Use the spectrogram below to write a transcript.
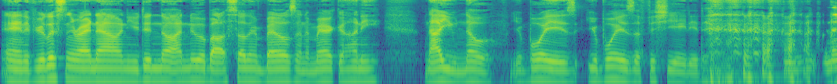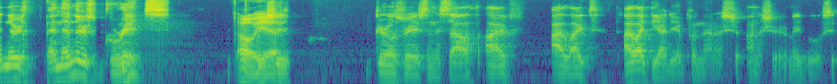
And if you're listening right now and you didn't know I knew about Southern Belles and American Honey, now you know your boy is your boy is officiated. and then there's and then there's grits. Oh yeah, girls raised in the South. I've I liked I like the idea of putting that on a, sh- on a shirt. Maybe we'll see.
